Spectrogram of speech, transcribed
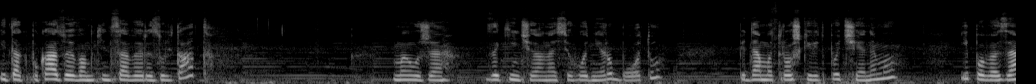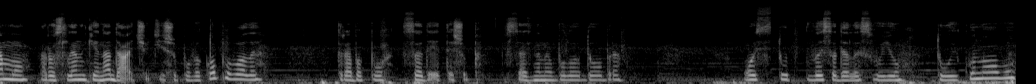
І так, показую вам кінцевий результат. Ми вже закінчили на сьогодні роботу. Підемо трошки відпочинемо і повеземо рослинки на дачу. Ті, що повикопували, треба посадити, щоб все з ними було добре. Ось тут висадили свою туйку нову,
